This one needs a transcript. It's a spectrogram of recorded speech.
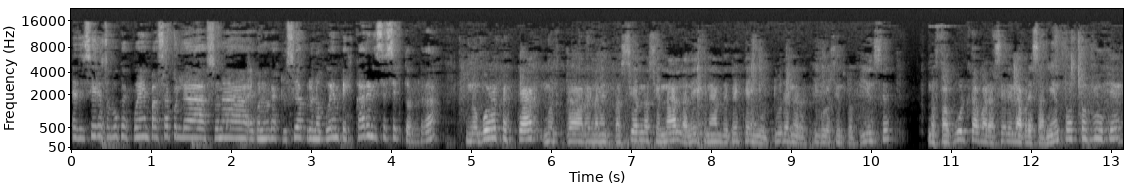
Es decir, estos buques pueden pasar por la zona económica exclusiva, pero no pueden pescar en ese sector, ¿verdad? No pueden pescar. Nuestra reglamentación nacional, la Ley General de Pesca y Agricultura, en el artículo 115, nos faculta para hacer el apresamiento de estos buques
